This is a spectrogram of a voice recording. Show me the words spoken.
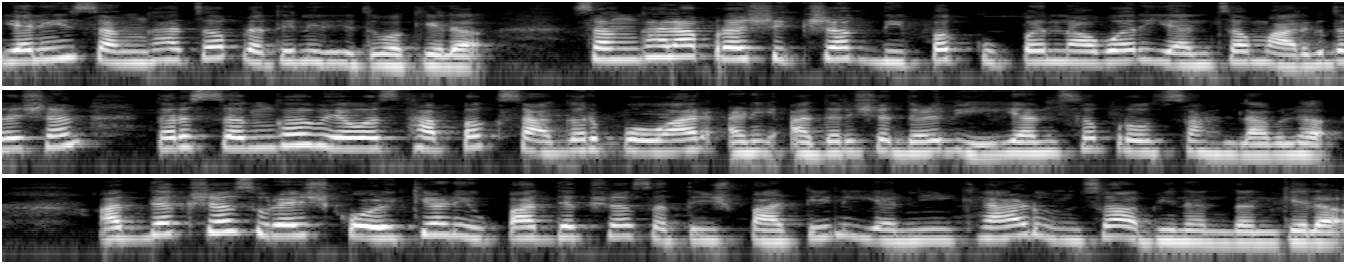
यांनी संघाचं प्रतिनिधित्व केलं. संघाला प्रशिक्षक दीपक कुपन्नावर यांचं मार्गदर्शन तर संघ व्यवस्थापक सागर पोवार आणि आदर्श दळवी यांचं प्रोत्साहन लाभलं. अध्यक्ष सुरेश कोळकी आणि उपाध्यक्ष सतीश पाटील यांनी खेळाडूंचं अभिनंदन केलं.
